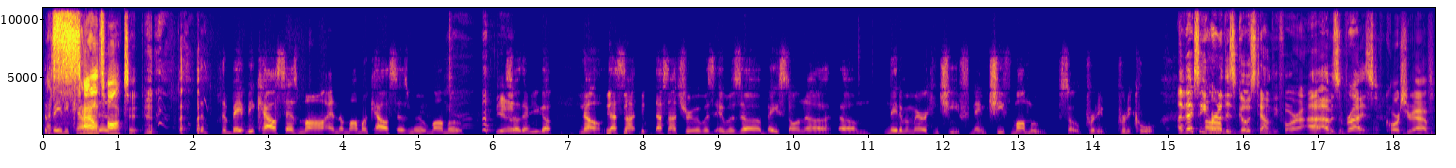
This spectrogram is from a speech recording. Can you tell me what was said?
the That baby cow sounds says, haunted. the, the baby cow says ma and the mama cow says moo, mamu. Yeah. So there you go. No, that's not that's not true. It was it was uh based on a um Native American chief named Chief Mamou. So pretty pretty cool. I've actually heard of um, this ghost town before. I, I was surprised. Of course you have.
